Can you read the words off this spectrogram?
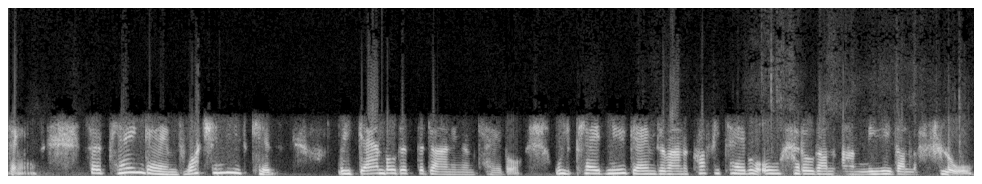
things? So playing games, watching these kids. We gambled at the dining room table. We played new games around a coffee table, all huddled on our knees on the floor.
